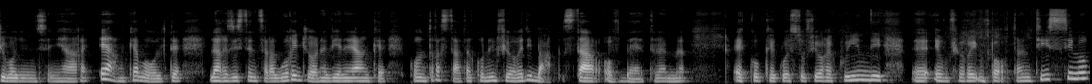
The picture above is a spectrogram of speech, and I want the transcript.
ci vogliono insegnare e anche a volte la resistenza alla guarigione viene anche contrastata con il fiore di Bach, Star of Bethlehem. Ecco che questo fiore quindi eh, è un fiore importantissimo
